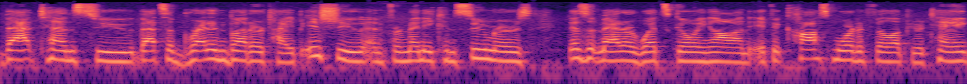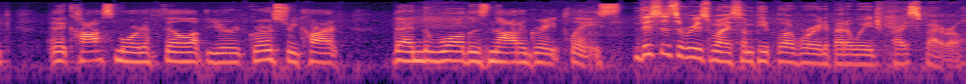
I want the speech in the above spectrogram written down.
that tends to that's a bread and butter type issue. And for many consumers it doesn't matter what's going on. If it costs more to fill up your tank and it costs more to fill up your grocery cart then the world is not a great place. This is the reason why some people are worried about a wage price spiral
